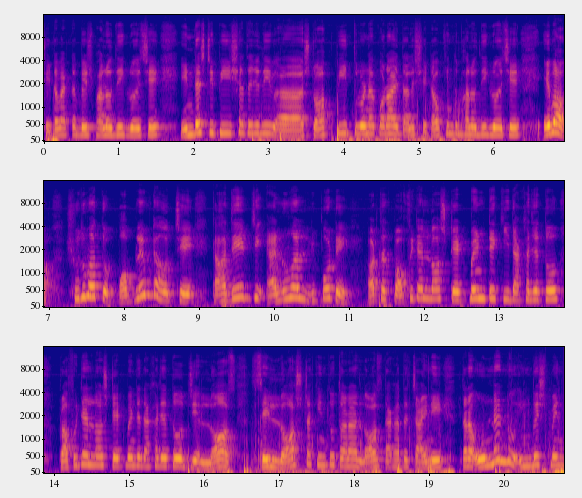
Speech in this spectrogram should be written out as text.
সেটাও একটা বেশ ভালো দিক রয়েছে। ইন্ডাস্ট্রি পির সাথে যদি স্টক পি তুলনা করা হয়, তাহলে সেটাও কিন্তু ভালো দিক রয়েছে। এবং শুধুমাত্র প্রবলেমটা হচ্ছে, তাদের যে অ্যানুয়াল রিপোর্টে অর্থাৎ প্রফিট অ্যান্ড লস স্টেটমেন্টে কি দেখা যেত? প্রফিট অ্যান্ড লস স্টেটমেন্টে দেখা যেত যে লস সেই লসটা কিন্তু তারা লস দেখাতে চায়নি। তারা অন্যান্য ইনভেস্টমেন্ট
